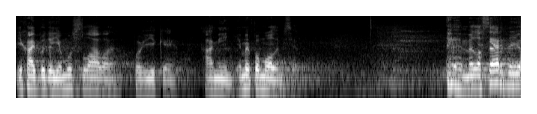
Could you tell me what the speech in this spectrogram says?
і хай буде йому слава повіки. Амінь. І ми помолимося. Милосердний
